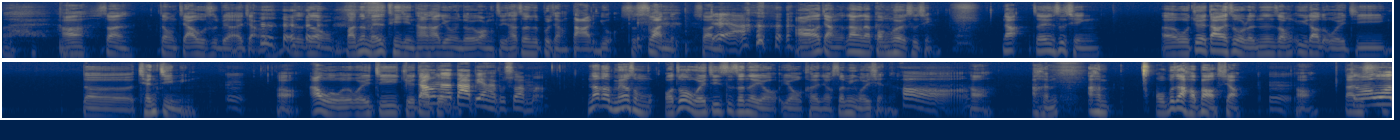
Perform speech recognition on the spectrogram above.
哎，好啊，算了，这种家务事不要再讲了。就是这种，反正每次提醒他，他永远都会忘记，他甚至不想搭理我，是算了算了。对啊。好，我讲让他崩溃的事情。那这件事情。呃，我觉得大概是我人生中遇到的危机的前几名。嗯，哦，啊，我的危机绝大多数。刚刚那大便还不算吗？那个没有什么，我做的危机是真的有有可能有生命危险的。哦，哦，啊很啊很，我不知道好不好笑。嗯，哦，但是怎么我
